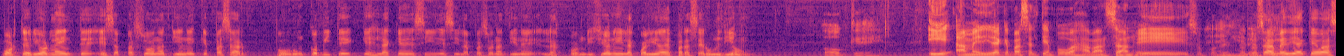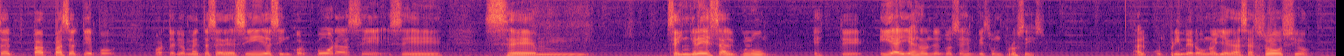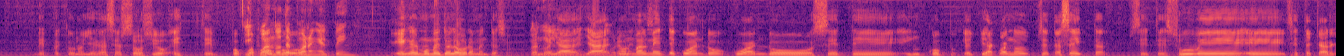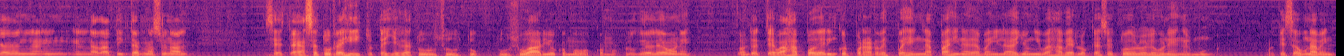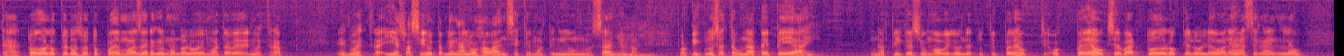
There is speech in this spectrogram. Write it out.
posteriormente esa persona tiene que pasar por un comité que es la que decide si la persona tiene las condiciones y las cualidades para ser un león. Ok. Y a medida que pasa el tiempo vas avanzando. Eso es correcto. Entonces a medida que va a ser, pasa el tiempo, Posteriormente se decide, se incorpora, se, se, mm, ingresa al club este, y ahí es donde entonces empieza un proceso. primero uno llega a ser socio, después que uno llega a ser socio, este, poco ¿Y cuándo te ponen el PIN? En el momento de la juramentación. Cuando ya, ya normalmente cuando, cuando se te ya cuando se te acepta, se te sube, eh, se te carga en la data internacional, se te hace tu registro, te llega tu, tu, usuario como, como Club de Leones, donde te vas a poder incorporar después en la página de Lion y vas a ver lo que hacen todos los leones en el mundo. Porque esa es una ventaja. Todo lo que nosotros podemos hacer en el mundo lo vemos a través de nuestra, de nuestra y eso ha sido también a los avances que hemos tenido en los años, ¿no? Mm. Porque incluso hasta una app hay, una aplicación móvil donde tú te puedes, puedes observar todo lo que los leones hacen en,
